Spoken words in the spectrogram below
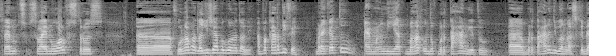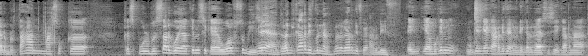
selain selain Wolves terus eh Fulham atau lagi siapa gua nggak tahu nih. Apa Cardiff ya? Mereka tuh emang niat banget untuk bertahan gitu. Eh bertahannya juga nggak sekedar bertahan masuk ke ke 10 besar gue yakin sih kayak Wolves tuh bisa. Iya, itu lagi Cardiff bener. Bener Cardiff kan? Cardiff. Eh, ya mungkin mungkin kayak Cardiff yang degradasi sih karena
